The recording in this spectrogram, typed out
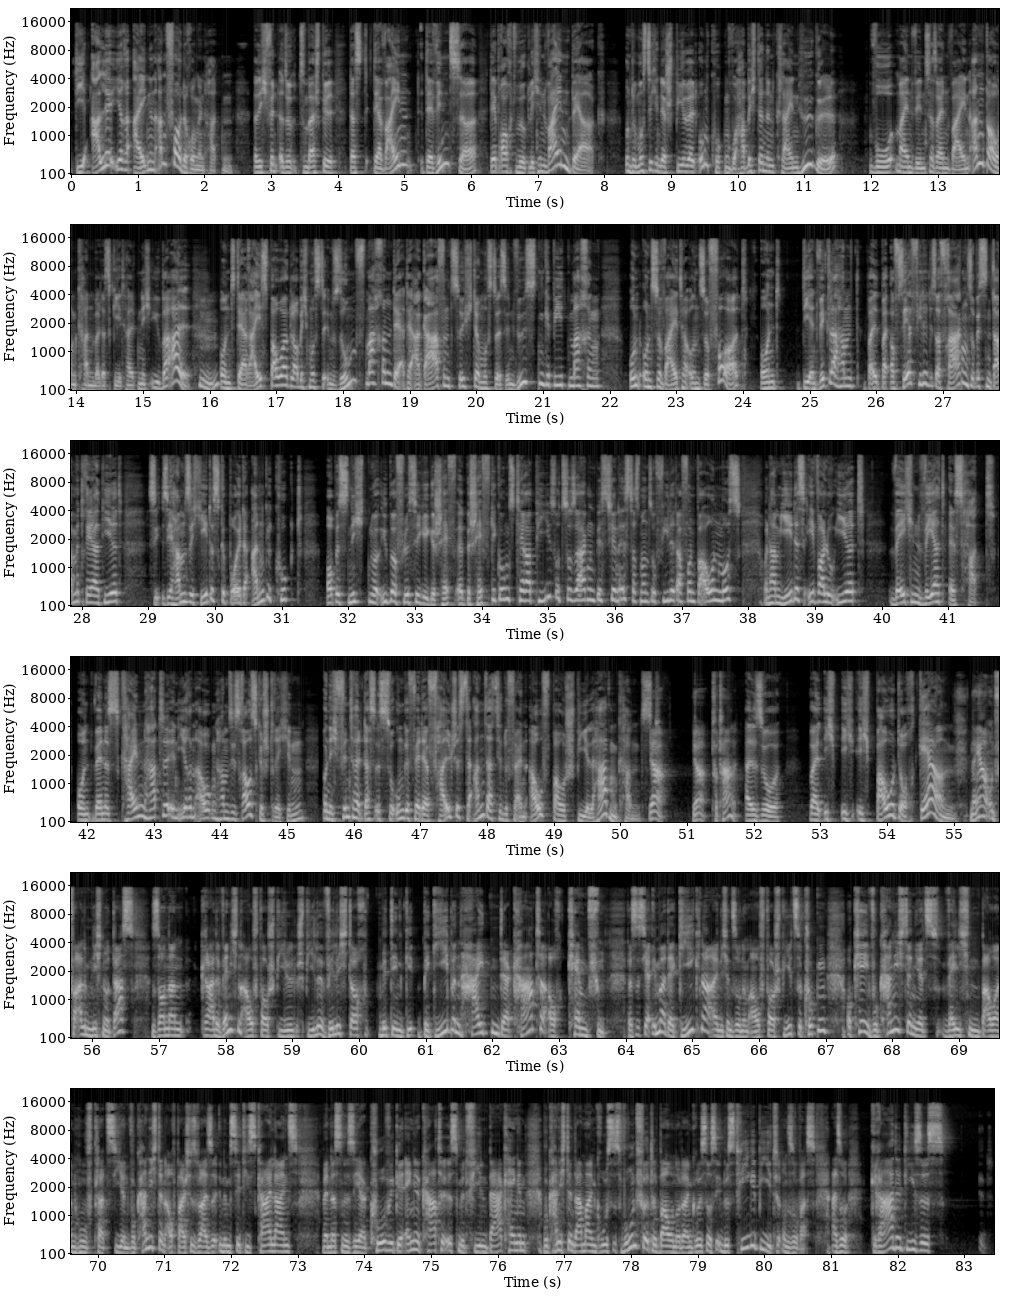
die alle ihre eigenen Anforderungen hatten. Also ich finde, also zum Beispiel, dass der Wein, der Winzer, der braucht wirklich einen Weinberg. Und du musst dich in der Spielwelt umgucken, wo habe ich denn einen kleinen Hügel? Wo mein Winzer seinen Wein anbauen kann, weil das geht halt nicht überall. Hm. Und der Reisbauer, glaube ich, musste im Sumpf machen, der, der Agavenzüchter musste es in Wüstengebiet machen und, und so weiter und so fort. Und die Entwickler haben bei, bei, auf sehr viele dieser Fragen so ein bisschen damit reagiert, sie, sie haben sich jedes Gebäude angeguckt ob es nicht nur überflüssige Geschäft, äh, Beschäftigungstherapie sozusagen ein bisschen ist, dass man so viele davon bauen muss und haben jedes evaluiert, welchen Wert es hat. Und wenn es keinen hatte, in ihren Augen haben sie es rausgestrichen. Und ich finde halt, das ist so ungefähr der falscheste Ansatz, den du für ein Aufbauspiel haben kannst. Ja, ja, total. Also, weil ich, ich, ich baue doch gern. Naja, und vor allem nicht nur das, sondern gerade wenn ich ein Aufbauspiel spiele, will ich doch mit den Ge Begebenheiten der Karte auch kämpfen. Das ist ja immer der Gegner eigentlich in so einem Aufbauspiel, zu gucken, okay, wo kann ich denn jetzt welchen Bauernhof platzieren? Wo kann ich denn auch beispielsweise in einem City Skylines, wenn das eine sehr kurvige, enge Karte ist mit vielen Berghängen, wo kann ich denn da mal ein großes Wohnviertel bauen oder ein größeres Industriegebiet und sowas? Also gerade dieses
